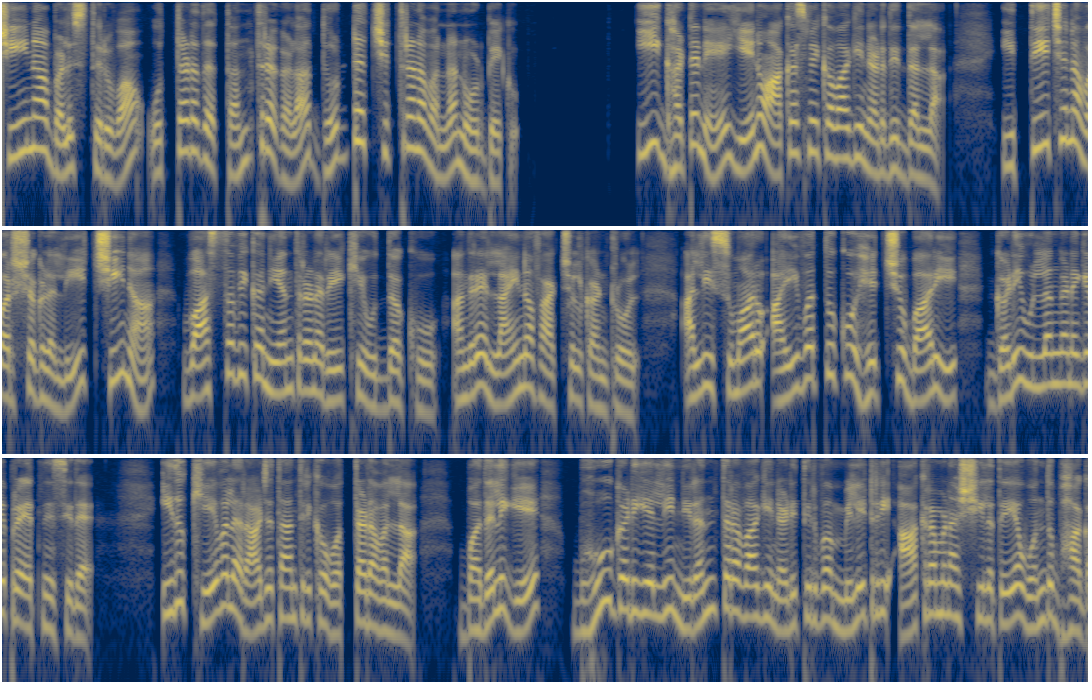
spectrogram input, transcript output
ಚೀನಾ ಬಳಸ್ತಿರುವ ಒತ್ತಡದ ತಂತ್ರಗಳ ದೊಡ್ಡ ಚಿತ್ರಣವನ್ನ ನೋಡ್ಬೇಕು. ಈ ಘಟನೆ ಏನೂ ಆಕಸ್ಮಿಕವಾಗಿ ನಡೆದಿದ್ದಲ್ಲ. ಇತ್ತೀಚಿನ ವರ್ಷಗಳಲ್ಲಿ ಚೀನಾ ವಾಸ್ತವಿಕ ನಿಯಂತ್ರಣ ರೇಖೆ ಉದ್ದಕ್ಕೂ, ಅಂದ್ರೆ ಲೈನ್ ಆಫ್ ಆಕ್ಚುಲ್ ಕಂಟ್ರೋಲ್, ಅಲ್ಲಿ ಸುಮಾರು ಐವತ್ತಕ್ಕೂ ಹೆಚ್ಚು ಬಾರಿ ಗಡಿ ಉಲ್ಲಂಘನೆಗೆ ಪ್ರಯತ್ನಿಸಿದೆ. ಇದು ಕೇವಲ ರಾಜತಾಂತ್ರಿಕ ಒತ್ತಡವಲ್ಲ, ಬದಲಿಗೆ ಭೂಗಡಿಯಲ್ಲಿ ನಿರಂತರವಾಗಿ ನಡೀತಿರುವ ಮಿಲಿಟರಿ ಆಕ್ರಮಣಶೀಲತೆಯ ಒಂದು ಭಾಗ.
